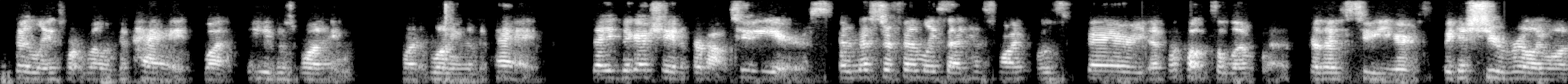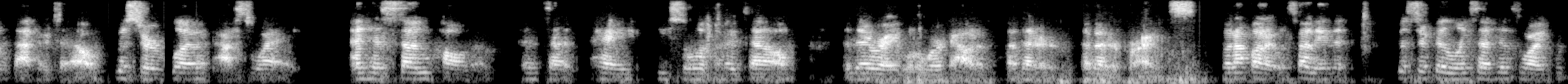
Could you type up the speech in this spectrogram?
the Finleys weren't willing to pay what he was wanting, what, wanting them to pay they negotiated for about two years. And Mr. Finley said his wife was very difficult to live with for those two years because she really wanted that hotel. Mr. Lowe passed away, and his son called him and said, "Hey, you still want the hotel?" And they were able to work out a, a better a better price. But I thought it was funny that Mr. Finley said his wife was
